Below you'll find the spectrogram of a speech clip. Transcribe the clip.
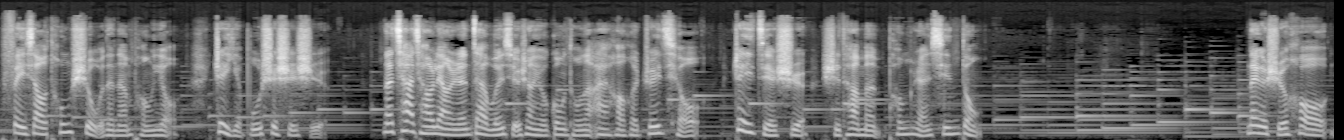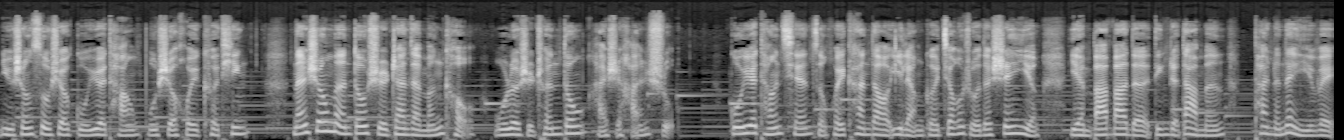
费孝通是我的男朋友，这也不是事实。那恰巧两人在文学上有共同的爱好和追求，这一解释使他们怦然心动。那个时候，女生宿舍古月堂不设会客厅，男生们都是站在门口，无论是春冬还是寒暑。古月堂前总会看到一两个焦灼的身影，眼巴巴地盯着大门，盼着那一位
